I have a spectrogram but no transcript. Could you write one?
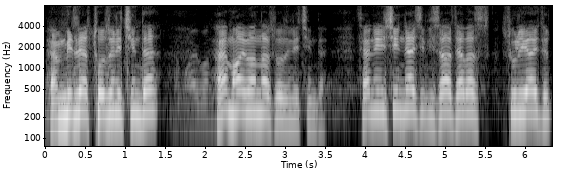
Hem millet tozun içinde hem hayvanlar tozun içinde. Senin için ne için? Bir saat evvel Suriye'ydin.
